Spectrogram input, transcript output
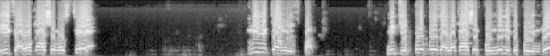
మీకు అవకాశం వస్తే మీది కాంగ్రెస్ పార్టీ. మీకు ఎప్పుడెప్పుడైతే అవకాశం పొందలేకపోయిందో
